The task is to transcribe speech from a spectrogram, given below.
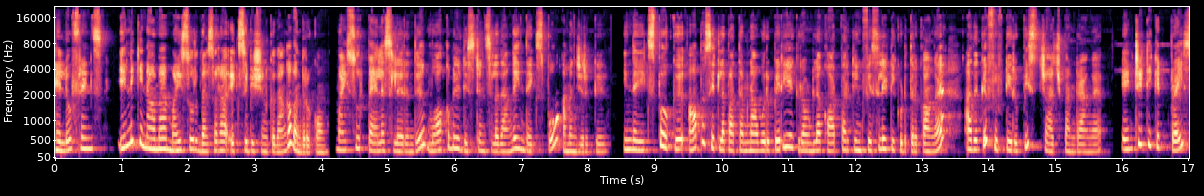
ஹலோ ஃப்ரெண்ட்ஸ் இன்றைக்கி நாம் மைசூர் தசரா எக்ஸிபிஷனுக்கு தாங்க வந்திருக்கோம். மைசூர் பேலஸ்லேருந்து வாக்கபிள் டிஸ்டன்ஸில் தாங்க இந்த எக்ஸ்போ அமைஞ்சிருக்கு. இந்த எக்ஸ்போக்கு ஆப்போசிட்டில் பார்த்தோம்னா ஒரு பெரிய கிரவுண்டில் கார் பார்க்கிங் ஃபெசிலிட்டி கொடுத்துருக்காங்க. அதுக்கு ஃபிஃப்டி ருபீஸ் சார்ஜ் பண்ணுறாங்க என்ட்ரி டிக்கெட் ப்ரைஸ்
